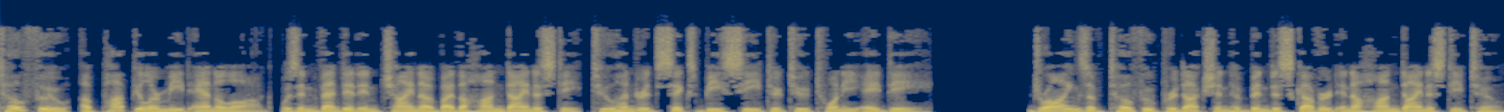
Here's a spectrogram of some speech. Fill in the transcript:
Tofu, a popular meat analog, was invented in China by the Han Dynasty 206 BC to 220 AD. Drawings of tofu production have been discovered in a Han Dynasty tomb.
